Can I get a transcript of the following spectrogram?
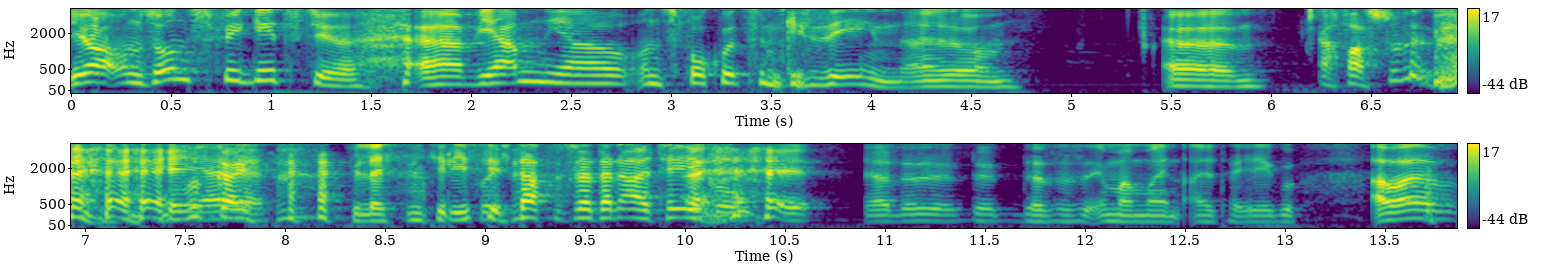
Ja, und sonst, wie geht's dir? Äh, wir haben ja uns vor kurzem gesehen, also. Ähm, Ach, warst du das? Ich wusste ja, gar Vielleicht interessiert. Ich dachte, das wäre dein alter Ego. ja, das ist immer mein alter Ego. Aber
